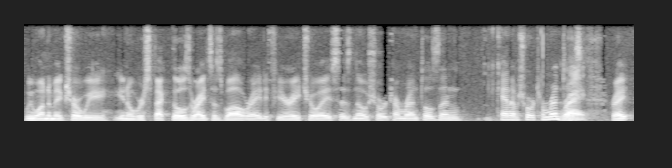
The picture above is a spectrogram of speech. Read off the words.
we want to make sure we, you know, respect those rights as well, right? If your HOA says no short-term rentals, then you can't have short-term rentals, Right. right?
